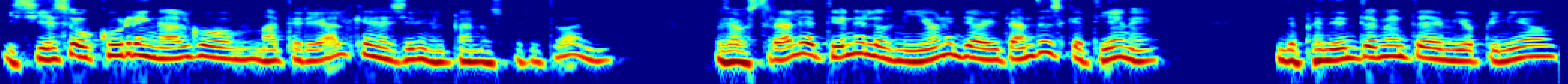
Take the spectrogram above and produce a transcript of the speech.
Y si eso ocurre en algo material, ¿qué decir en el plano espiritual? Pues Australia tiene los millones de habitantes que tiene, independientemente de mi opinión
